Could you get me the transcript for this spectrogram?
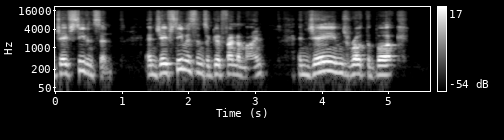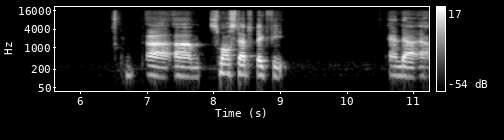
James Stevenson. And James Stevenson's a good friend of mine. And James wrote the book uh, um, Small Steps, Big Feet. And uh,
